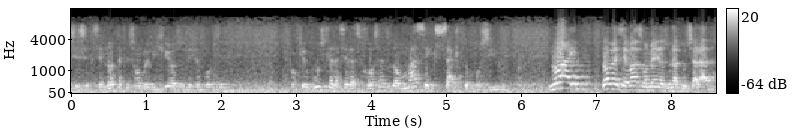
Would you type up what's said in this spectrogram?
se, se nota que son religiosos. Dije, ¿por qué? Porque buscan hacer las cosas lo más exacto posible. No hay, tómese más o menos una cucharada.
